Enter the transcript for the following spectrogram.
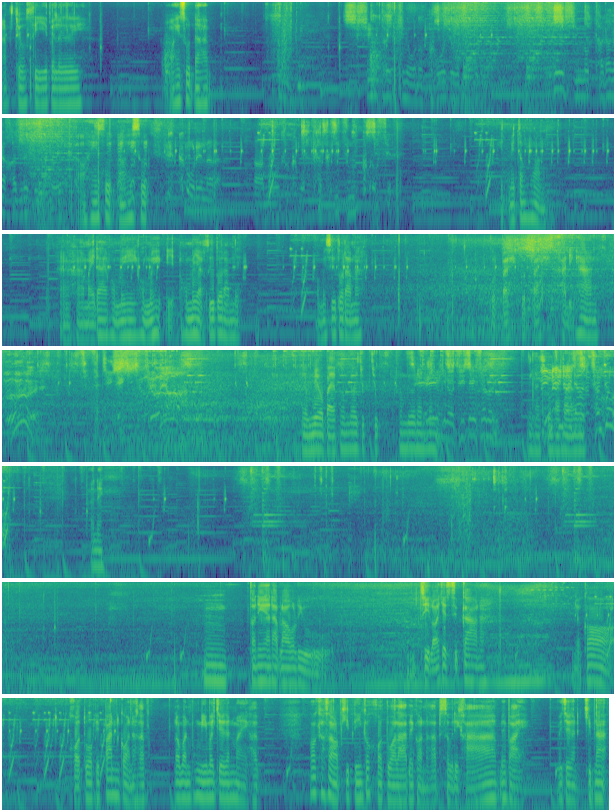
อัพเจลซีไปเลยเอาให้สุดนะครับเอาให้สุดเอาให้สุด あの男も確実に殺せる เห็ดไม่ต้องห่วง หาหาไม่ได้ผมไม่ผมไม่ผมไม่อยากซื้อตัวดำเลย ผมไม่ซื้อตัวดำนะ กดไปกดไปขาดอีกหานเพิ่มเวลไปเพิ่มเวลจุกจุกๆเพิ่มเวลแน่น 正義の自転車乗り ๆเวลาชนทำอะไรเลย 参上 อันนึง อืม ตอนนี้อันดับเราอยู่ 479 นะ เดี๋ยวก็ขอตัวไปปั้นก่อนนะครับ แล้ววันพรุ่งนี้มาเจอกันใหม่ครับ ก็สำหรับคลิปนี้ก็ขอตัวลาไปก่อนนะครับ สวัสดีครับ บ๊ายบาย ไว้เจอกันคลิปหน้า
